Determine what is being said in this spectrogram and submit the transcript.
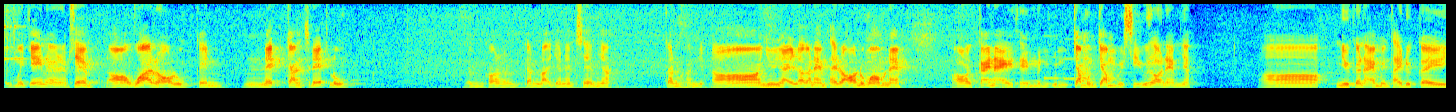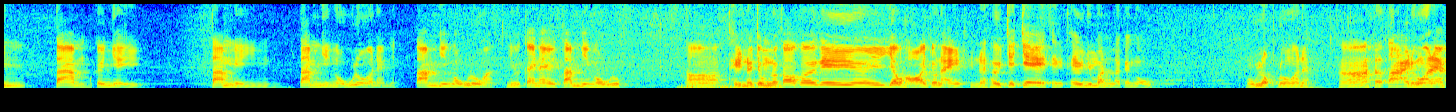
Thử mấy chén này anh em xem. Đó quá rõ luôn cây nét căng xét luôn. Để mình coi canh lại cho anh em xem nha. Canh màn hình đó như vậy là anh em thấy rõ đúng không anh em? Rồi cây này thì mình quýnh trăm phần trăm về xỉu thôi anh em nha. Đó, như cái này mình thấy được cây tam cây nhị tam nhị tam nhị ngủ luôn anh em nha. Tam nhị ngủ luôn á như cây này tam nhị ngủ luôn. Đó thì nói chung nó có cái, cái dấu hỏi chỗ này thì nó hơi che che thì theo như mình là cái ngủ ngủ lục luôn anh em. Đó tờ tài đúng không anh em?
